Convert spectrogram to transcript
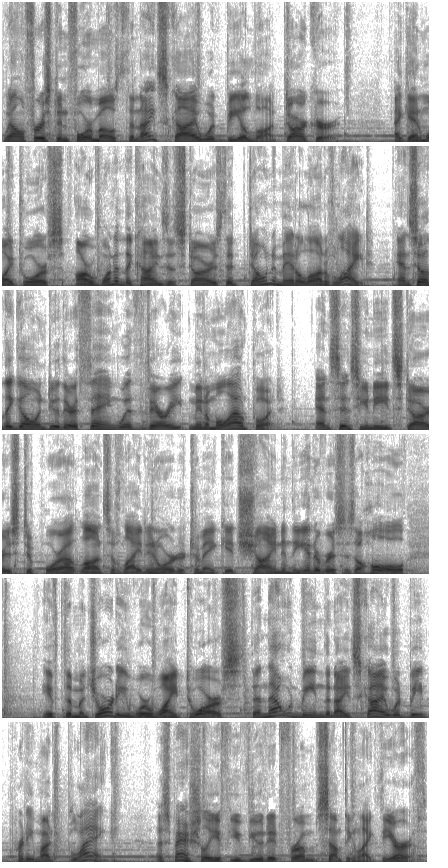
Well, first and foremost, the night sky would be a lot darker. Again, white dwarfs are one of the kinds of stars that don't emit a lot of light, and so they go and do their thing with very minimal output. And since you need stars to pour out lots of light in order to make it shine in the universe as a whole, if the majority were white dwarfs, then that would mean the night sky would be pretty much blank, especially if you viewed it from something like the Earth.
